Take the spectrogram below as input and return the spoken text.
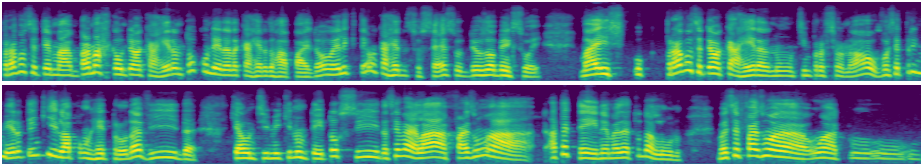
para você ter, para Marcão ter uma carreira, não estou condenando a carreira do rapaz, não. Ele que tem uma carreira de sucesso, Deus o abençoe. Mas para você ter uma carreira num time profissional, você primeiro tem que ir lá para um retrô da vida, que é um time que não tem torcida. Você vai lá, faz uma, até tem, né? Mas é tudo aluno. Mas você faz uma, uma um,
